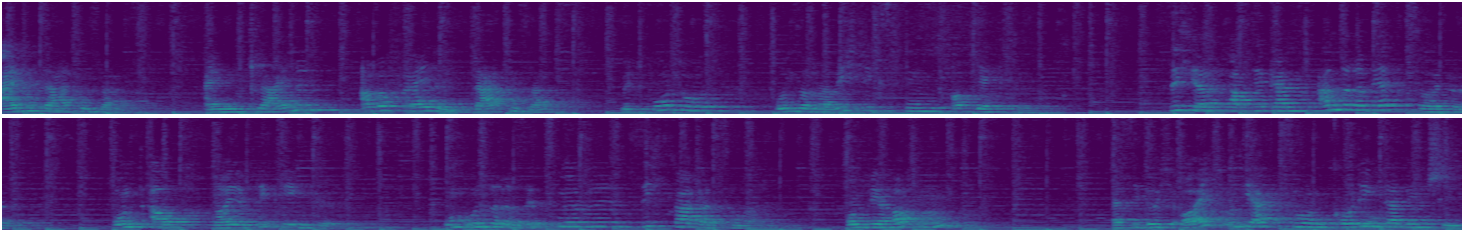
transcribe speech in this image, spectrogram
einen Datensatz, einen kleinen, aber feinen Datensatz mit Fotos unserer wichtigsten Objekte. Sicher habt ihr ganz andere Werkzeuge und auch neue Blickwinkel, um unsere Sitzmöbel sichtbarer zu machen. Und wir hoffen, dass sie durch euch und die Aktion Coding Da Vinci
